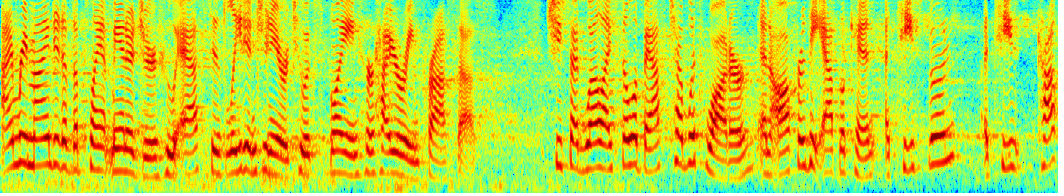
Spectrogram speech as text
I'm reminded of the plant manager who asked his lead engineer to explain her hiring process. She said, Well, I fill a bathtub with water and offer the applicant a teaspoon, a teacup,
